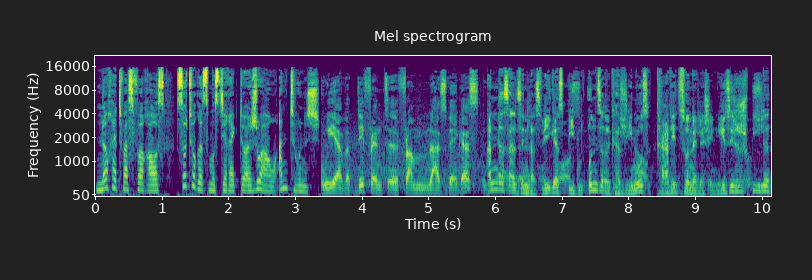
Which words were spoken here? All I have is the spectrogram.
noch etwas voraus, so Tourismusdirektor Joao Antunes. Anders als in Las Vegas bieten unsere Casinos traditionelle chinesische Spiele,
